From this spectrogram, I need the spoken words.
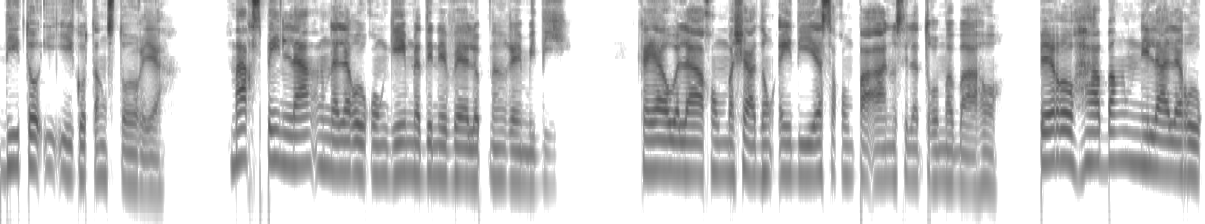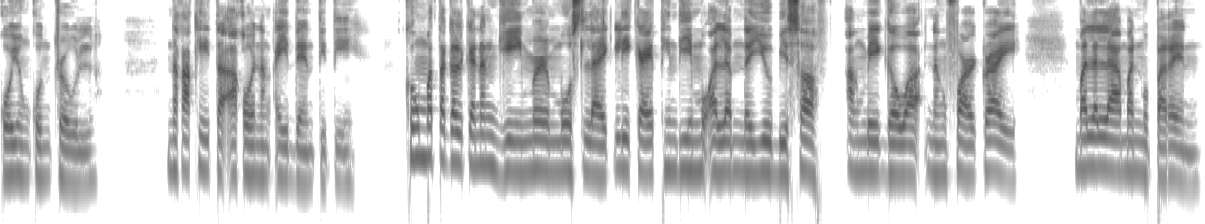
Dito iikot ang storya. Max Payne lang ang nalaro kong game na dinevelop ng Remedy kaya wala akong masyadong idea sa kung paano sila trumabaho. Pero habang nilalaro ko yung control, nakakita ako ng identity. Kung matagal ka ng gamer, most likely kahit hindi mo alam na Ubisoft ang may gawa ng Far Cry, malalaman mo pa rin.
